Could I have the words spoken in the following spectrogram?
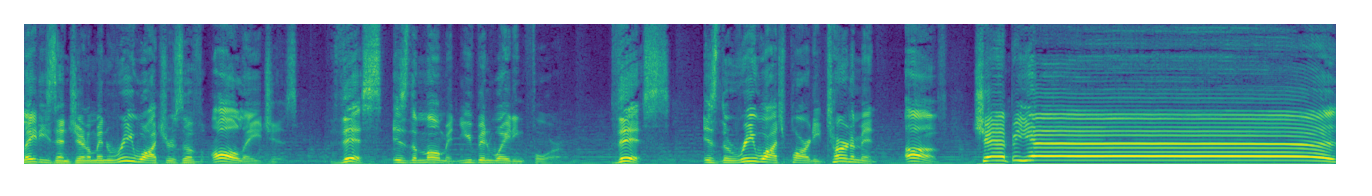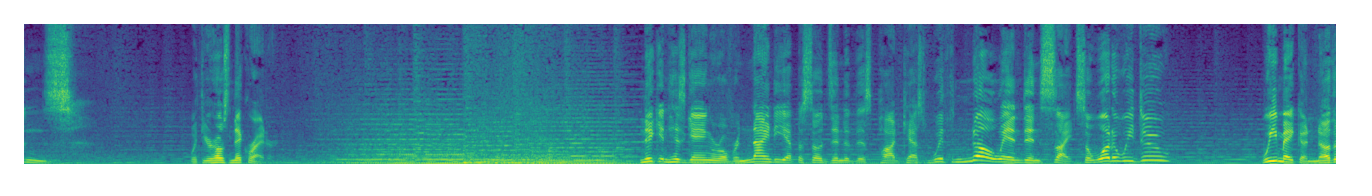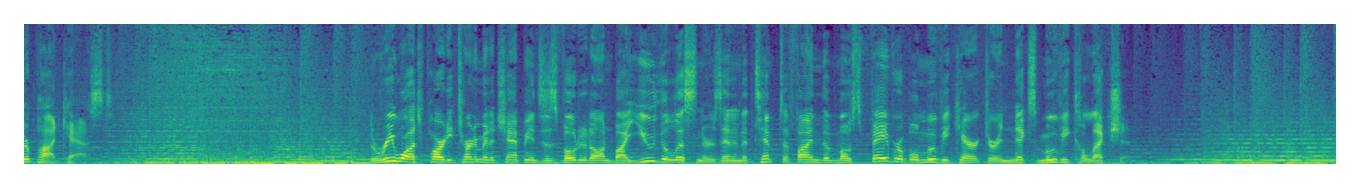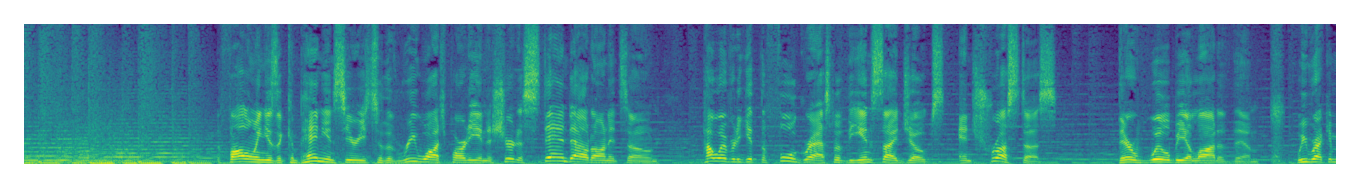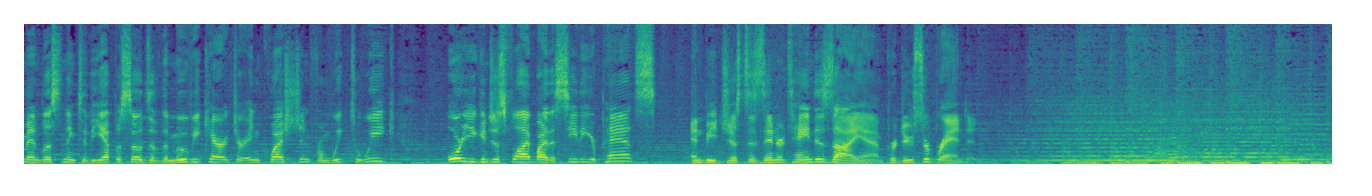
Ladies and gentlemen, rewatchers of all ages, this is the moment you've been waiting for. This is the Rewatch Party Tournament of Champions! With your host, Nick Ryder. Nick and his gang are over 90 episodes into this podcast with no end in sight. So, what do we do? We make another podcast. The Rewatch Party Tournament of Champions is voted on by you, the listeners, in an attempt to find the most favorable movie character in Nick's movie collection. The following is a companion series to the Rewatch Party and is sure to stand out on its own. However, to get the full grasp of the inside jokes, and trust us, there will be a lot of them. We recommend listening to the episodes of the movie character in question from week to week, or you can just fly by the seat of your pants and be just as entertained as I am, producer Brandon.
